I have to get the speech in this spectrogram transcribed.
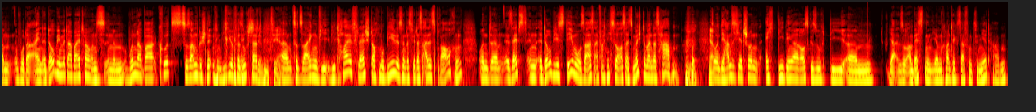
ähm, wo da ein Adobe-Mitarbeiter uns in einem wunderbar kurz zusammengeschnittenen Video versucht Stimmt, hat, ja. ähm, zu zeigen, wie, wie toll Flash doch mobil ist und dass wir das alles brauchen. Und ähm, selbst in Adobes Demo sah es einfach nicht so aus, als möchte man das haben. Mhm, ja. So, und die haben sich jetzt schon echt die Dinger rausgesucht, die ähm, ja so am besten in ihrem Kontext da funktioniert haben.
